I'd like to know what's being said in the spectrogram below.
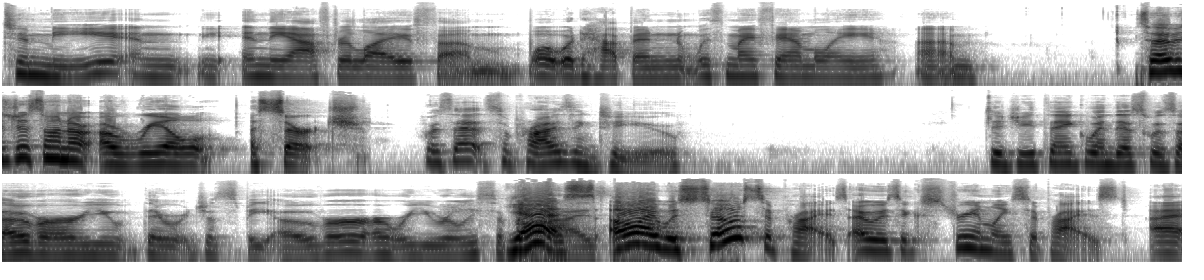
to me in in the afterlife um, what would happen with my family um, so I was just on a, a real a search. Was that surprising to you? Did you think when this was over, you there would just be over, or were you really surprised? Yes. Oh, I was so surprised. I was extremely surprised. Uh,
